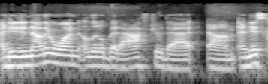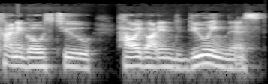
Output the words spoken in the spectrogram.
I did another one a little bit after that, um, and this kind of goes to how I got into doing this.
